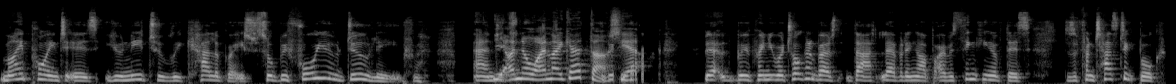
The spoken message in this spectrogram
my point is, you need to recalibrate. So before you do leave, and yeah, no, and I get that. Before, yeah. But when you were talking about that leveling up, I was thinking of this. There's a fantastic book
